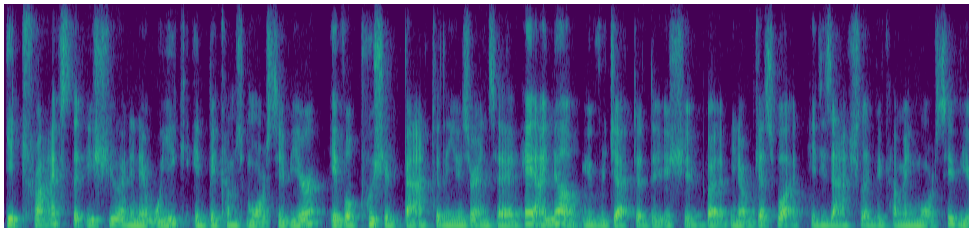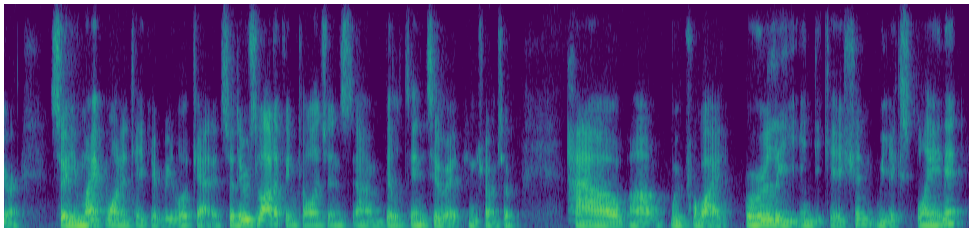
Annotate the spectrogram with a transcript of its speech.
it tracks the issue and in a week it becomes more severe. It will push it back to the user and say hey i know you've rejected the issue but you know guess what? It is actually becoming more severe. So you might want to take a relook at it. So there's a lot of intelligence um, built into it in terms of how uh, we provide early indication, we explain it,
